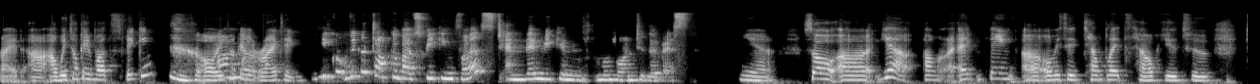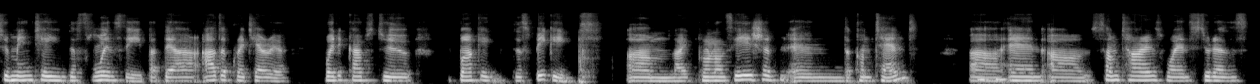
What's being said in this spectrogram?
right? Uh, are we talking about speaking or are we um, talking about writing? We could, we could talk about speaking first, and then we can move on to the rest. Yeah. So uh, yeah, uh, I think uh, obviously templates help you to to maintain the fluency, but there are other criteria when it comes to marking the speaking, um, like pronunciation and the content. Uh, mm -hmm. And uh, sometimes when students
